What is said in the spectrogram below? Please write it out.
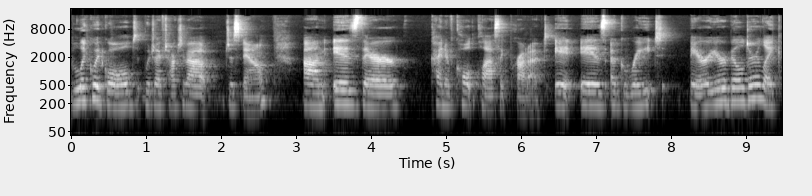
Liquid Gold, which I've talked about just now, um, is their kind of cult classic product. It is a great barrier builder, like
